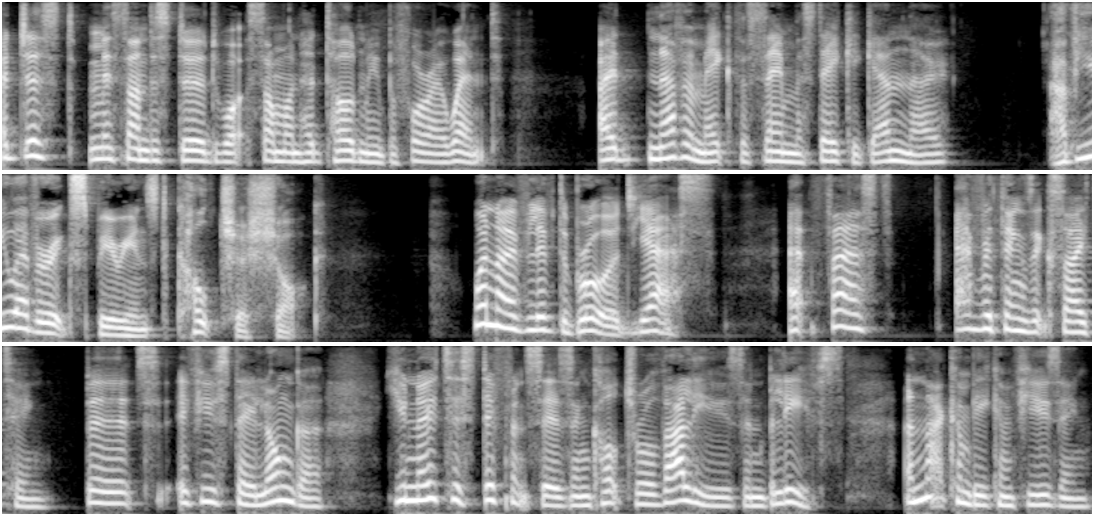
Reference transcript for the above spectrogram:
I just misunderstood what someone had told me before I went. I'd never make the same mistake again, though. Have you ever experienced culture shock? When I've lived abroad, yes. At first, everything's exciting, but if you stay longer, you notice differences in cultural values and beliefs, and that can be confusing.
